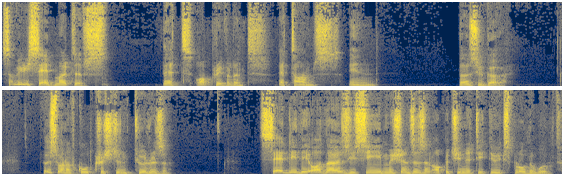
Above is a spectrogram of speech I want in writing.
some very sad motives that are prevalent at times in those who go. First one I've called Christian tourism. Sadly, there are those who see missions as an opportunity to explore the world.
